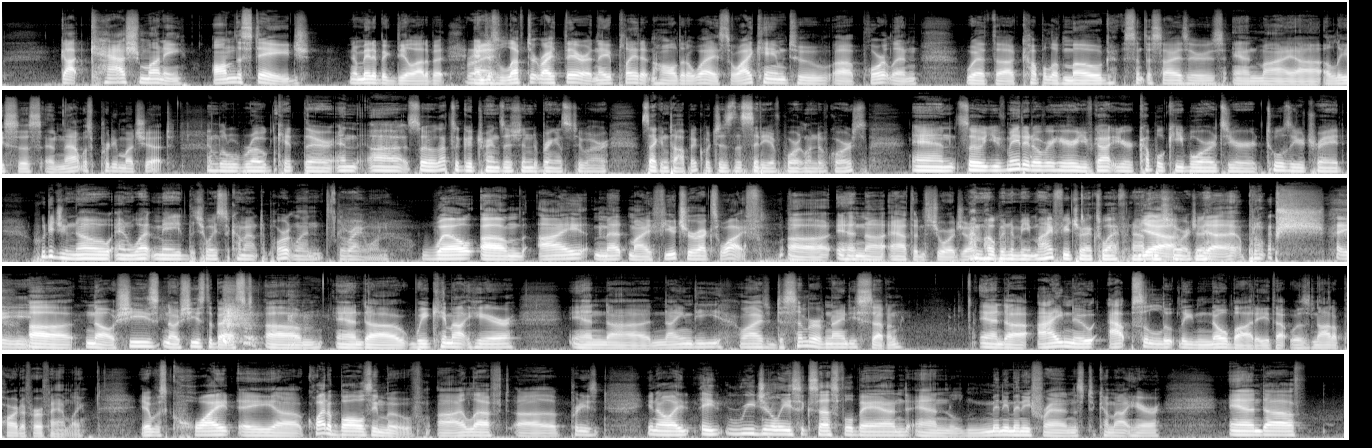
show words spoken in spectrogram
got cash money on the stage, you know, made a big deal out of it, and just left it right there. And they played it and hauled it away. So I came to uh, Portland with a couple of Moog synthesizers and my uh, Alesis, and that was pretty much it. and little rogue kit there. And uh, so that's a good transition to bring us to our second topic, which is the city of Portland, of course. And so you've made it over here. You've got your couple keyboards, your tools of your trade. Who did you know, and what made the choice to come out to Portland the right one? Well, um, I met my future ex-wife uh, in uh, Athens, Georgia. I'm hoping to meet my future ex-wife in Athens, yeah, Georgia. yeah. Hey. Uh, no, she's no, she's the best. Um, and uh, we came out here in uh, ninety, well, December of '97, and uh, I knew absolutely nobody that was not a part of her family. It was quite a uh, quite a ballsy move. Uh, I left uh, pretty, you know, a, a regionally successful band and many many friends to come out here, and uh,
